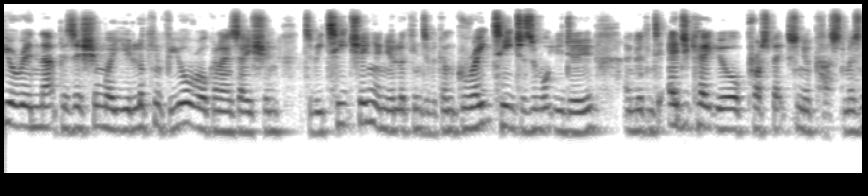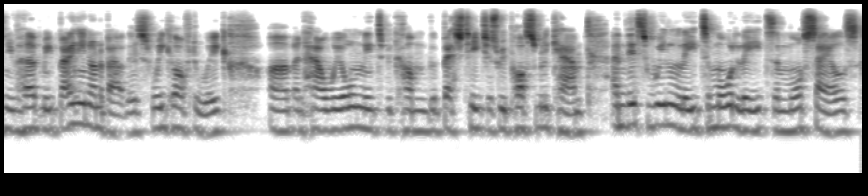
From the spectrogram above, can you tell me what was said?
you're in that position where you're looking for your organization to be teaching and you're looking to become great teachers of what you do and looking to educate your prospects and your customers, and you've heard me banging on about this week after week um, and how we all need to become the best teachers we possibly can, and this will lead to more leads and more sales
